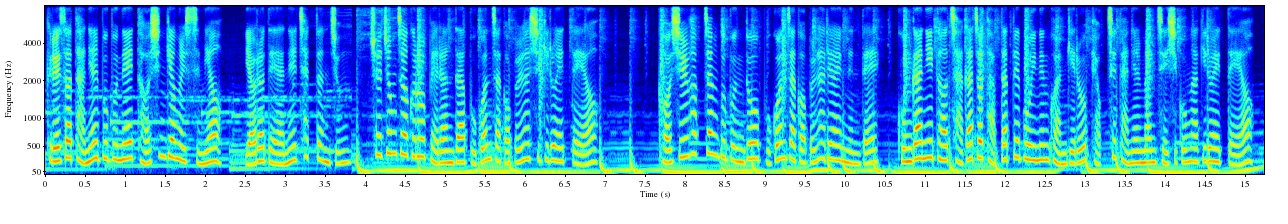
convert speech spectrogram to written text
그래서 단열 부분에 더 신경을 쓰며 여러 대안을 찾던 중 최종적으로 베란다 복원 작업을 하시기로 했대요. 거실 확장 부분도 복원 작업을 하려 했는데 공간이 더 작아져 답답해 보이는 관계로 벽체 단열만 재시공하기로 했대요.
